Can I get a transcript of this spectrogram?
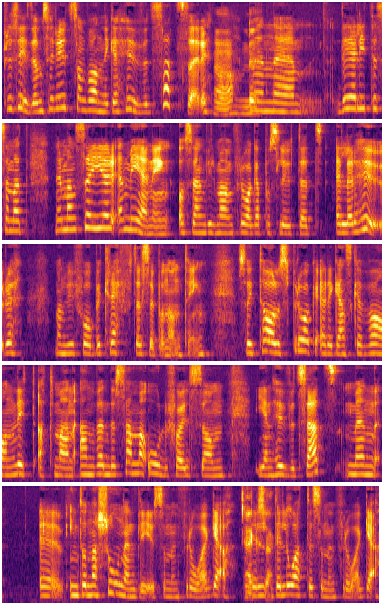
Precis, de ser ut som vanliga huvudsatser. Ja, men, Men eh, det är lite som att när man säger en mening och sen vill man fråga på slutet eller hur? Man vill få bekräftelse på någonting. Så i talspråk är det ganska vanligt att man använder samma ordföljd som i en huvudsats men eh, intonationen blir som en fråga. Det, det låter som en fråga.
